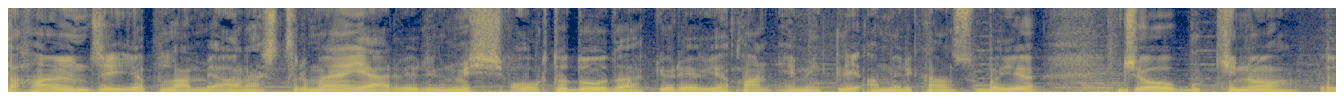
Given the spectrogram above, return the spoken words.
Daha önce yapılan bir araştırmaya yer verilmiş Orta Doğu'da görev yapan emekli Amerikan subayı Joe Bucchino e,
